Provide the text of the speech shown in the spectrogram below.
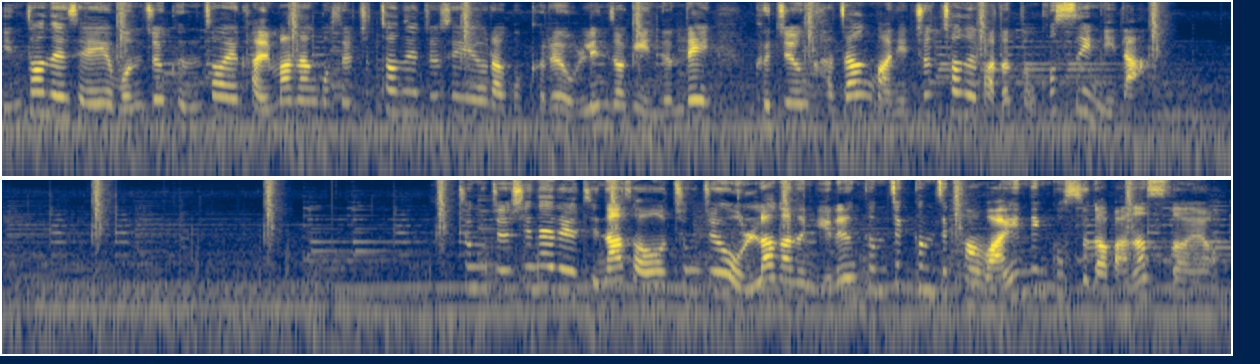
인터넷에 원주 근처에 갈 만한 곳을 추천해주세요 라고 글을 올린 적이 있는데 그중 가장 많이 추천을 받았던 코스입니다. 시내를 지나서 충주 올라가는 길은 큼직큼직한 와인딩 코스가 많았어요.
